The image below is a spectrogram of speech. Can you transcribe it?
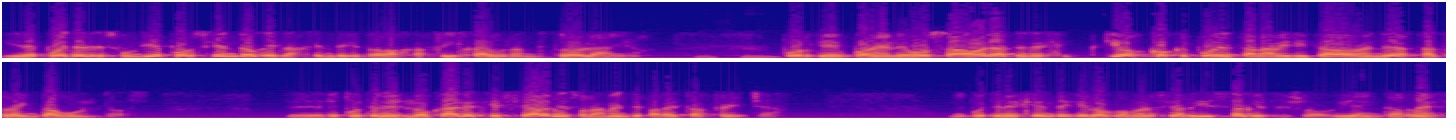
Y después tenés un 10% que es la gente que trabaja fija durante todo el año. Porque ponele, vos ahora tenés kioscos que pueden estar habilitados a vender hasta 30 bultos. Eh, después tenés locales que se abren solamente para esta fecha. Después tenés gente que lo comercializa, qué sé yo, vía internet.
